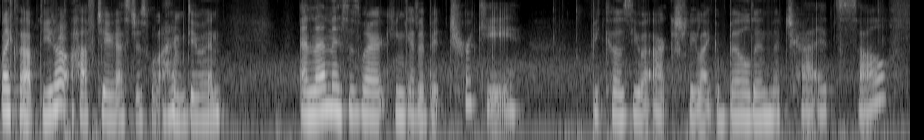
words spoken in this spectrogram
Like that. You don't have to, that's just what I'm doing. And then this is where it can get a bit tricky because you are actually like building the chair itself.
